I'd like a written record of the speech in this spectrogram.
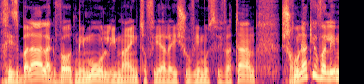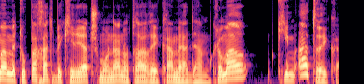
חיזבאללה על הגבעות ממול, עם עין צופייה ליישובים וסביבתם, שכונת יובלים המטופחת בקריית שמונה נותרה ריקה מאדם. כלומר, כמעט ריקה.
